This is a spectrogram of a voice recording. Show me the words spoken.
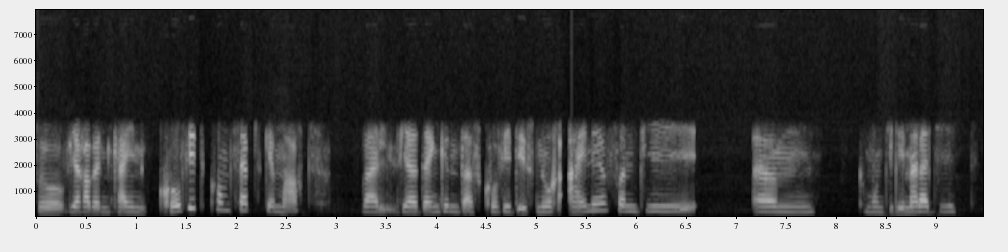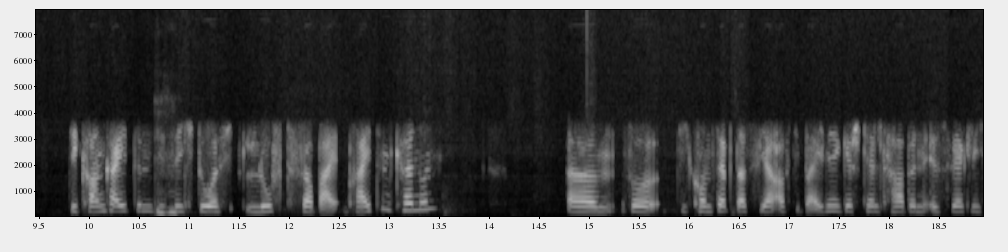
so, wir haben kein Covid-Konzept gemacht, weil wir denken, dass Covid ist nur eine von die, ähm, comment die Maladie, die Krankheiten, die mhm. sich durch Luft verbreiten können. Ähm, so, die Konzept, das wir auf die Beine gestellt haben, ist wirklich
